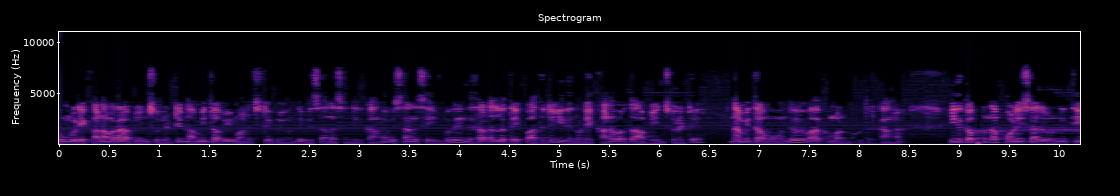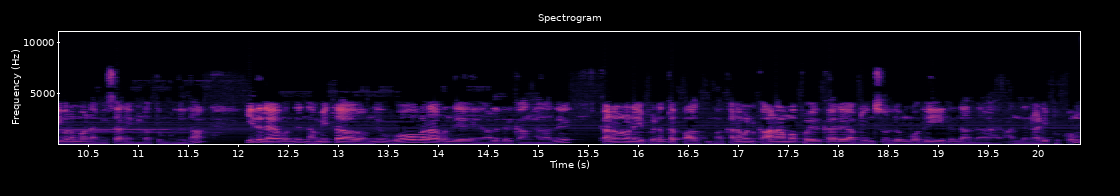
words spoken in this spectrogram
உங்களுடைய கணவரா அப்படின்னு சொல்லிட்டு நமிதாவையும் அழைச்சிட்டு போய் வந்து விசாரணை செஞ்சுருக்காங்க. விசாரணை செய்யும்போது இந்த சடலத்தை பார்த்துட்டு இதனுடைய கணவர் தான் அப்படின்னு சொல்லிட்டு நமிதாவும் வந்து வாக்குமூலம் கொடுத்துருக்காங்க. இதுக்கப்புறம் தான் போலீஸார் வந்து தீவிரமான விசாரணை நடத்தும் போது தான் இதில் வந்து நமிதா வந்து ஓவராக வந்து அழுதுருக்காங்க. அதாவது கணவனுடைய பிணத்தை பார்க்கும் கணவன் காணாமல் போயிருக்காரு அப்படின்னு சொல்லும்போது இருந்த அந்த அந்த நடிப்புக்கும்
